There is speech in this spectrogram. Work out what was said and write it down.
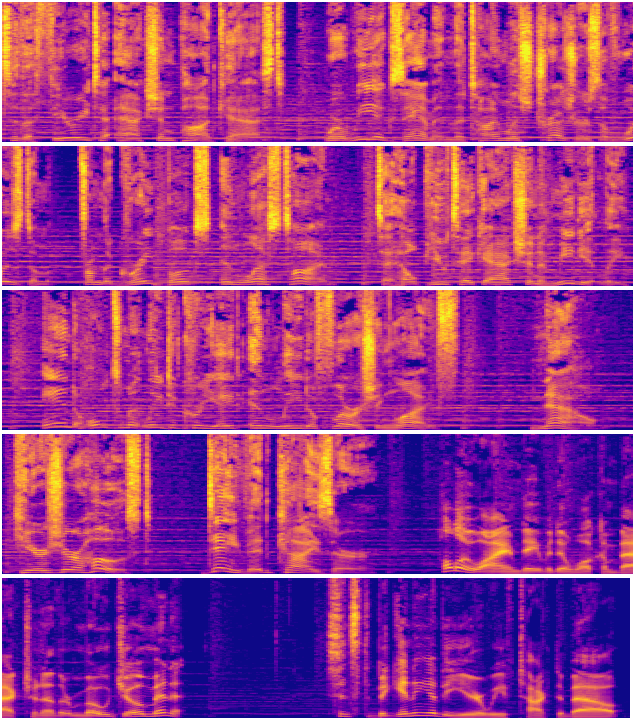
to the Theory to Action podcast, where we examine the timeless treasures of wisdom from the great books in less time to help you take action immediately and ultimately to create and lead a flourishing life. Now, here's your host, David Kaiser. Hello, I am David, and welcome back to another Mojo Minute. Since the beginning of the year, we've talked about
